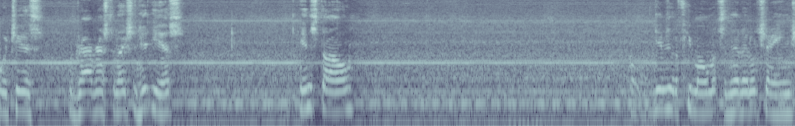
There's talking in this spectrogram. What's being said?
which is driver installation hit yes install gives it a few moments and then it'll change.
